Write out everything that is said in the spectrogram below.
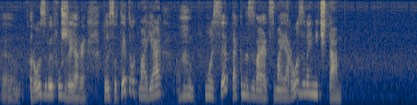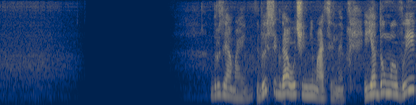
э, розовые фужеры. То есть вот это вот моя, мой сет так и называется, моя розовая мечта. Друзья мои, вы всегда очень внимательны. И я думаю, вы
